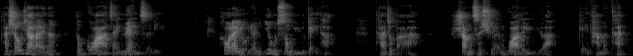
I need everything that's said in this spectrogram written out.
他收下来呢都挂在院子里。后来有人又送鱼给他，他就把上次悬挂的鱼啊给他们看，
